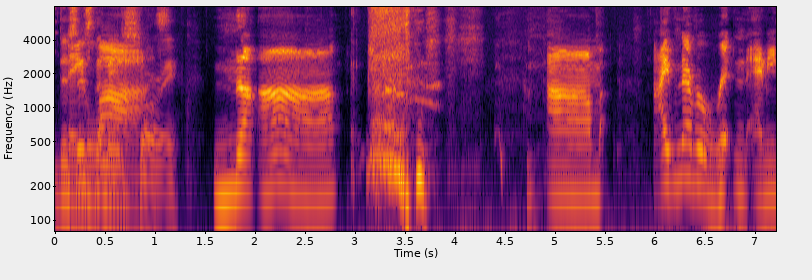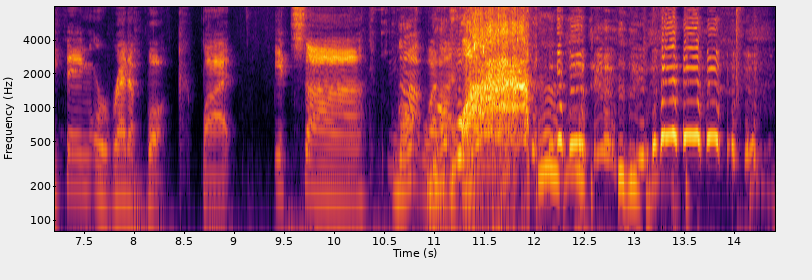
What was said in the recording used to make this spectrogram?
this they is the main story. Nuh-uh. um, I've never written anything or read a book, but it's uh not what I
